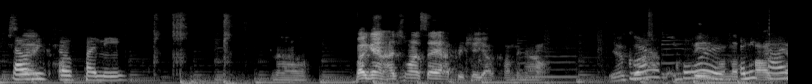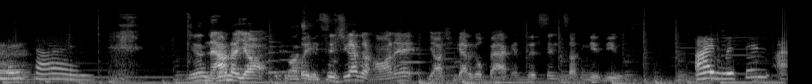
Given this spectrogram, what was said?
Just would be like, so funny. no. But again, I just want to say I appreciate y'all coming out. Yeah, of course. Yeah, of course. Anytime, podcast. anytime. Yeah, Now that y'all, Watch wait, since you guys are on it, y'all should gotta go back and listen so I can get views. I listen I,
